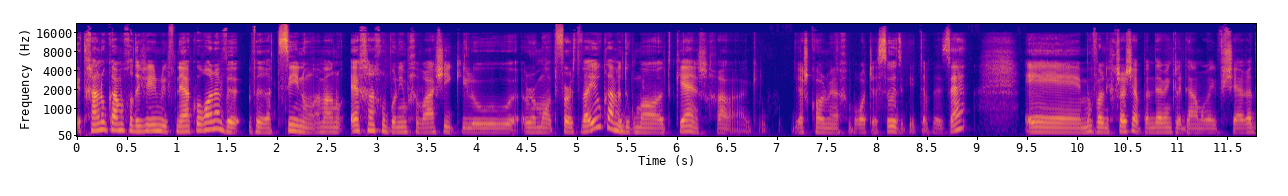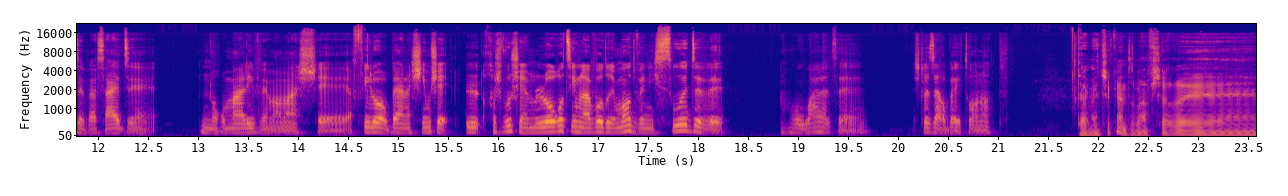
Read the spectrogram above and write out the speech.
התחלנו כמה חודשים לפני הקורונה ו- ורצינו אמרנו איך אנחנו בונים חברה שהיא כאילו remote first? והיו כמה דוגמאות כן יש לך כאילו יש כל מיני חברות שעשו את זה גיטה וזה. אמ, אבל אני חושבת שהפנדמיק לגמרי אפשר את זה ועשה את זה נורמלי וממש אה, אפילו הרבה אנשים שחשבו שהם לא רוצים לעבוד רימוט וניסו את זה ואמרו וואלה זה יש לזה הרבה יתרונות. האמת שכן זה מאפשר אה,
